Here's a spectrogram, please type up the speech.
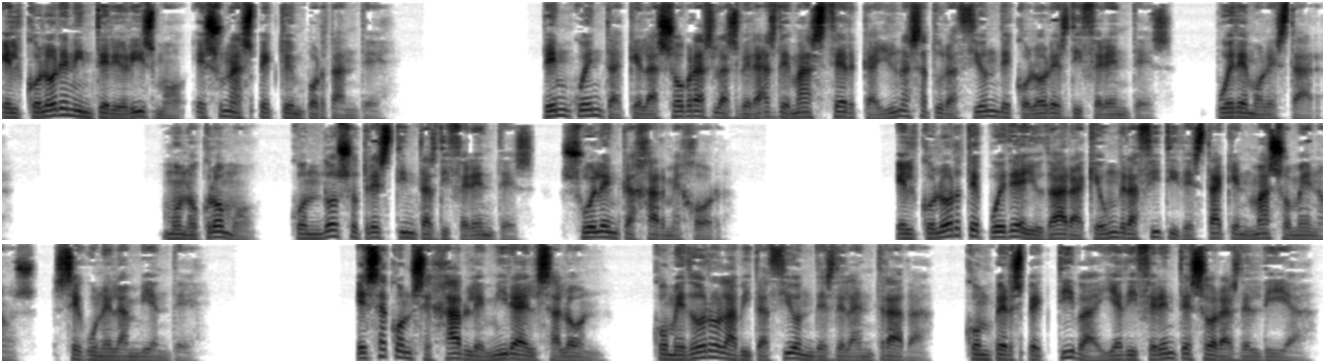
El color en interiorismo es un aspecto importante. Ten cuenta que las obras las verás de más cerca y una saturación de colores diferentes, puede molestar. Monocromo, con dos o tres tintas diferentes, suele encajar mejor. El color te puede ayudar a que un graffiti destaquen más o menos, según el ambiente. Es aconsejable mira el salón, comedor o la habitación desde la entrada, con perspectiva y a diferentes horas del día.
